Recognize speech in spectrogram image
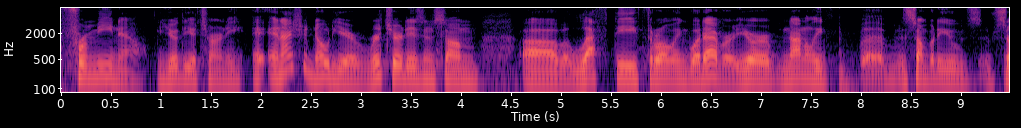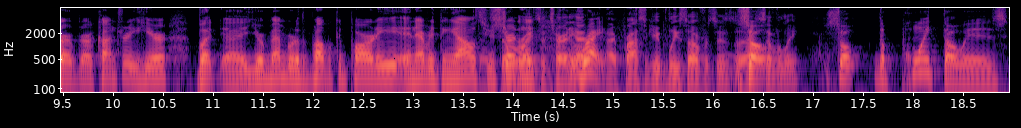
for me now, you're the attorney, and I should note here, Richard isn't some uh, lefty throwing whatever. You're not only uh, somebody who's served our country here, but uh, you're a member of the Republican Party and everything else. You're civil certainly rights attorney. Right. I, I prosecute police officers uh, so, civilly. So the point, though, is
